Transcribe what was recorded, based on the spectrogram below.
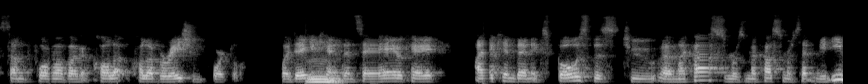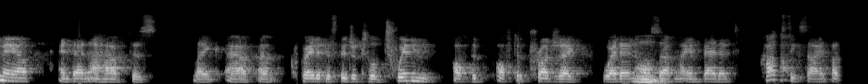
some form of a coll- collaboration portal where they mm. can then say, hey, okay, I can then expose this to uh, my customers. My customers send me an email, and then I have this like I have uh, created this digital twin of the of the project where then mm. also have my embedded costing side. But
